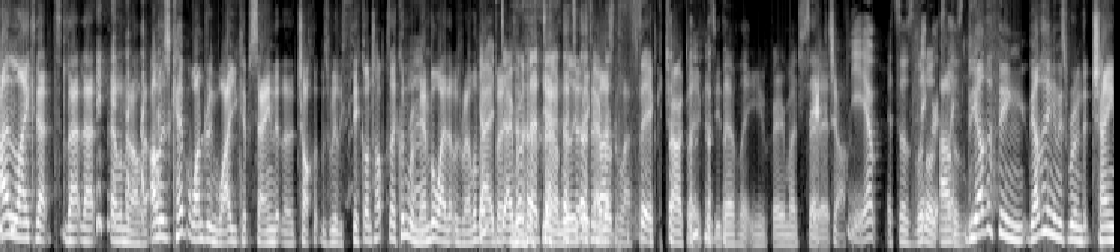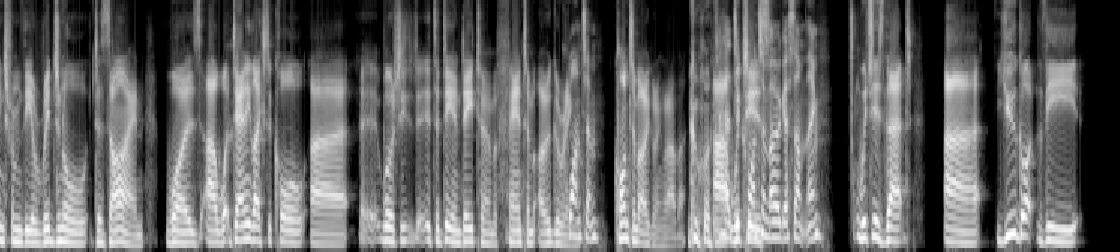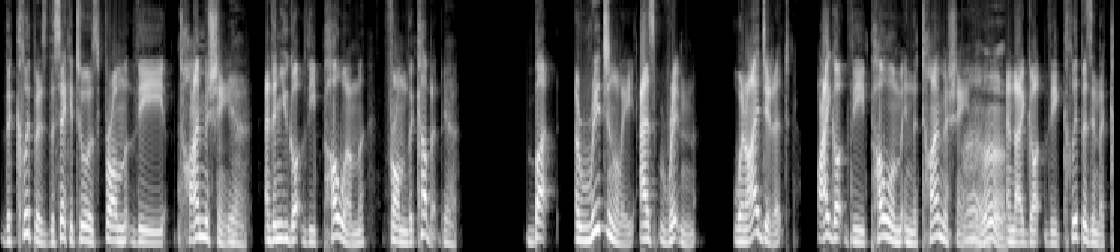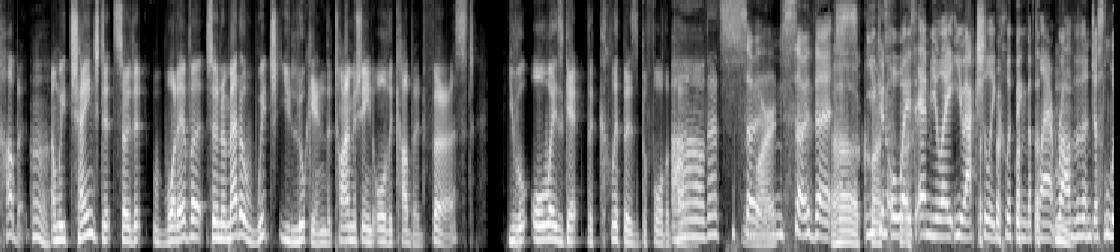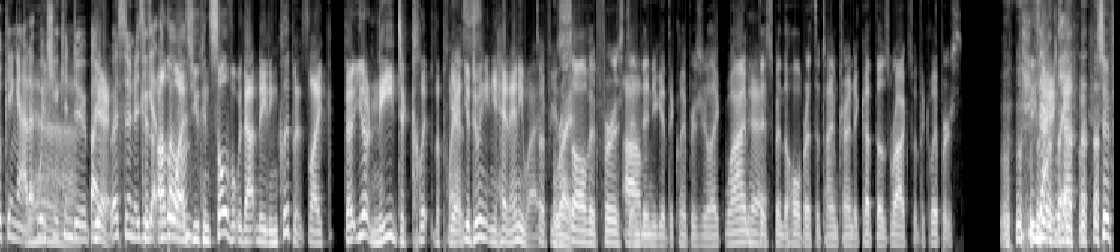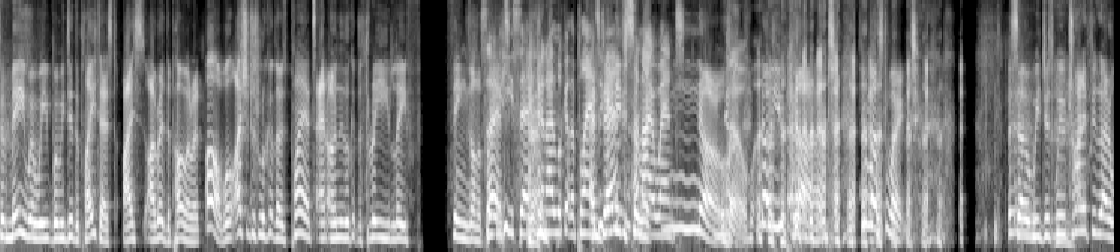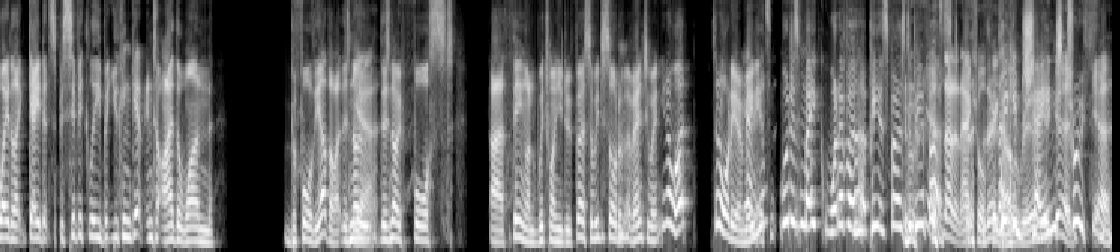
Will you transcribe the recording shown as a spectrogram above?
I like that that that element of it. I was kept wondering why you kept saying that the chocolate was really thick on top because I couldn't Yeah. remember why that was relevant. yeah, I, but I wrote that down Yeah, really that's a- big. that's nice wrote little aspect. thick chocolate because you definitely, you very much said Thick it. chocolate. yep. It's those little, grizzly. those The other thing, the other thing in this room that changed from the original design was uh, what Danny likes to call, uh, uh, well, she, it's a D and D term of phantom ogering, Quantum. quantum ogering rather, I uh, had to quantum is ogre something. which is that uh, you got the the clippers, the secateurs from the time machine, Yeah. and then you got the poem from the cupboard. Yeah. But originally, as written, when I did it, I got the poem in the time machine Oh. and I got the clippers in the cupboard. Huh. And we changed it so that whatever, so no matter which you look in, the time machine or the cupboard first, you will always get the clippers before the poem. Oh, that's So, smart. so that Oh, you can always emulate you actually clipping the plant rather than just looking at it, which you can do by Yeah, as soon as you get the otherwise, poem. you can solve it without needing clippers. Like you don't need to clip the plant; Yes. you're doing it in your head anyway. So if you Right. solve it first and Um, then you get the clippers, you're like, well, I'm yeah. going to spend the whole rest of the time trying to cut those rocks with the clippers. Exactly. Yeah, exactly. so for me, when we when we did the playtest, I read the poem and I went, oh well, I should just look at those plants and only look at the three leaf things on the so plants. he said, "Can I look at the plant and again?" Danny just and of I went, no, No. no, you can't. you must wait. so we just we were trying to figure out a way to like gate it specifically, but you can get into either one before the other. Like there's no Yeah. there's no forced uh, thing on which one you do first. So we just sort of eventually went, you know what? It's an audio medium. We'll just make whatever appears first appear Yeah, first. it's not an actual There you physical go. We can room. change You're good. truth. Yeah.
